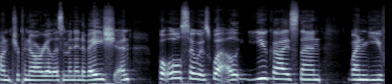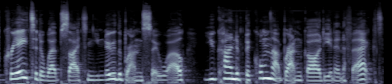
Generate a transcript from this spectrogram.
entrepreneurialism and innovation, but also as well, you guys then, when you've created a website and you know the brand so well, you kind of become that brand guardian in effect.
